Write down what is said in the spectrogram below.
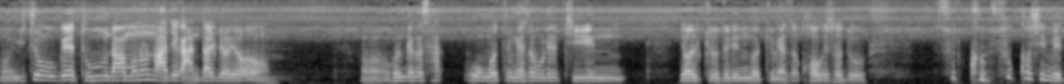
어, 이쪽에 두 나무는 아직 안 달려요. 어, 근데 그 온 것 중에서 우리 지인 열주 드리는 것 중에서 거기서도 수컷, 수컷이 몇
